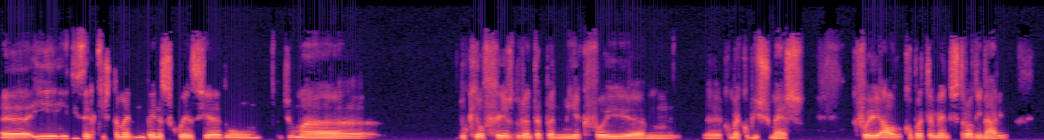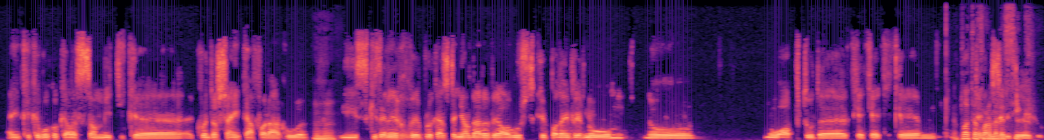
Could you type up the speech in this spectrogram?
Uh, e, e, dizer que isto também vem na sequência de, um, de uma do que ele fez durante a pandemia, que foi um, uh, eh, como é que o bicho mexe, que foi algo completamente extraordinário em que acabou com aquela sessão mítica quando eles saem cá fora à rua. Uhum. E se quiserem rever, por acaso tenho andado a ver alguns que podem ver no, no, no Opto, da, que, que, que é a plataforma da SIC. De,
